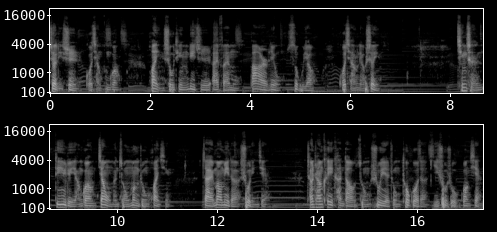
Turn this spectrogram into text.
这里是国强风光，欢迎收听荔枝 FM 八二六四五幺，国强聊摄影。清晨第一缕阳光将我们从梦中唤醒，在茂密的树林间，常常可以看到从树叶中透过的一束束光线。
